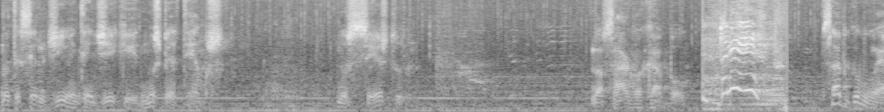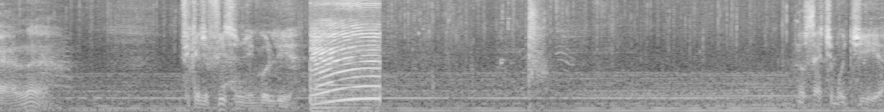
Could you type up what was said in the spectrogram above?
no terceiro dia eu entendi que nos perdemos. No sexto, nossa água acabou. Sabe como é, né? Fica difícil de engolir. No sétimo dia,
